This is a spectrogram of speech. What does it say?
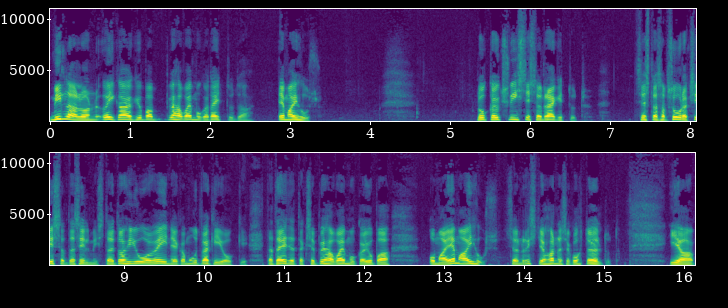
millal on õige aeg juba püha vaimuga täituda? ema ihus. Luka üks viisteist on räägitud sest ta saab suureks issanda silmis, ta ei tohi juua veini ega muud vägijooki. ta täidetakse püha vaimuga juba oma ema ihus, see on Rist Johannese kohta öeldud. ja,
